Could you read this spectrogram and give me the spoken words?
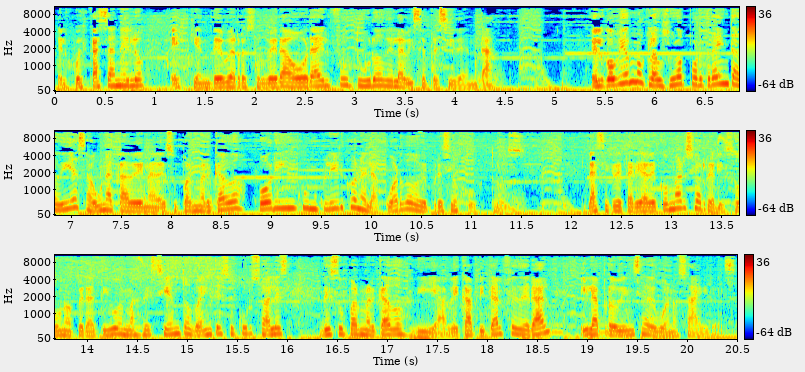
El juez Casanelo es quien debe resolver ahora el futuro de la vicepresidenta. El gobierno clausuró por 30 días a una cadena de supermercados por incumplir con el acuerdo de precios justos. La Secretaría de Comercio realizó un operativo en más de 120 sucursales de supermercados Día de Capital Federal y la provincia de Buenos Aires.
